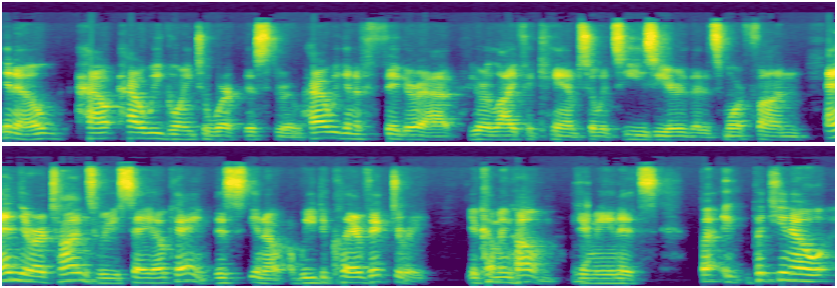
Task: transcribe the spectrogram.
you know, how, how are we going to work this through? How are we going to figure out your life at camp so it's easier, that it's more fun? And there are times where you say, okay, this, you know, we declare victory. You're coming home. Yeah. I mean, it's, but, but, you know,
